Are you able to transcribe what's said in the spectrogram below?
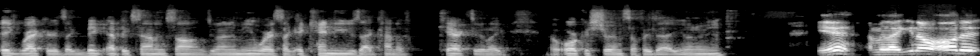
big records, like big epic sounding songs. You know what I mean? Where it's like it can use that kind of character, like orchestra and stuff like that. You know what I mean? Yeah, I mean, like you know, all the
